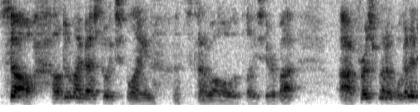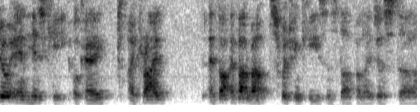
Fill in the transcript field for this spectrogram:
So I'll do my best to explain. It's kind of all over the place here, but uh, first we're gonna we're gonna do it in his key. Okay, I tried. I thought I thought about switching keys and stuff, and I just uh,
